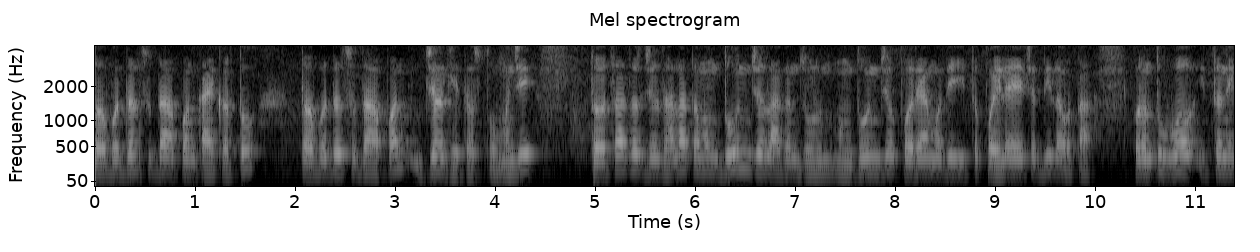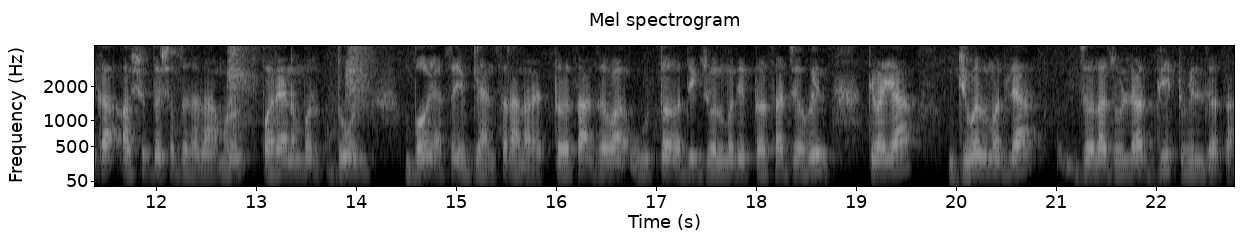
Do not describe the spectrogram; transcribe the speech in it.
तबद्दल सुद्धा आपण काय करतो? तबद्दलसुद्धा आपण ज घेत असतो. म्हणजे तचा जर ज झाला तर मग दोन ज लागन जोडून मग दोन ज पर्यामध्ये इथं पहिल्या याच्यात दिला होता. परंतु व इथं नाही का अशुद्ध शब्द झाला. म्हणून पर्याय नंबर दोन ब याचा योग्य आन्सर राहणार आहे. तचा जेव्हा उत अधिक ज्वलमध्ये तचा ज होईल तेव्हा या ज्वलमधल्या जला जोडल्यावर द्वित होईल जचा.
